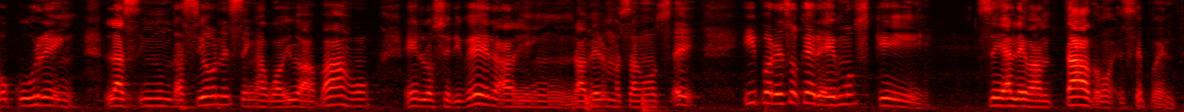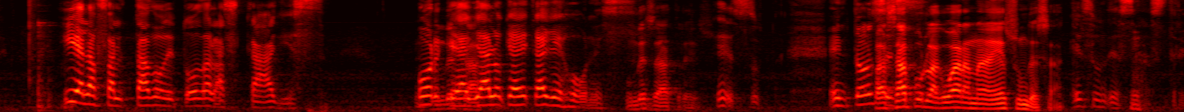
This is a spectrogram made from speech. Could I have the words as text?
ocurren las inundaciones en Agua Viva Abajo, en Los Rivera, en la Verma San José, y por eso queremos que sea levantado ese puente. Y el asfaltado de todas las calles, porque allá lo que hay es callejones. Un desastre eso. Entonces, Pasar por la Guarana es un desastre. Es un desastre.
